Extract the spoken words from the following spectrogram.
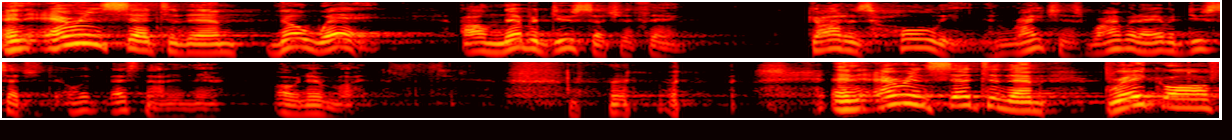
And Aaron said to them, No way, I'll never do such a thing. God is holy and righteous. Why would I ever do such a thing? Oh, that's not in there. Oh, never mind. and Aaron said to them, Break off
